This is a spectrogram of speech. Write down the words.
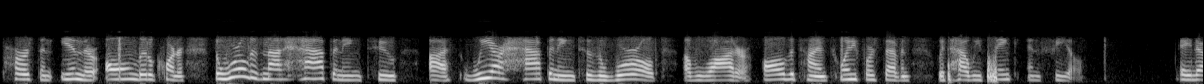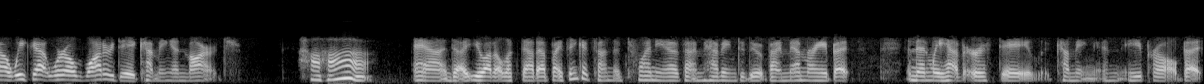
person in their own little corner. The world is not happening to us. We are happening to the world of water all the time, 24-7, with how we think and feel. You know, we've got World Water Day coming in March. Ha-ha. And uh, you ought to look that up. I think it's on the 20th. I'm having to do it by memory, but, and then we have Earth Day coming in April. But,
